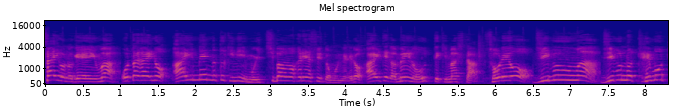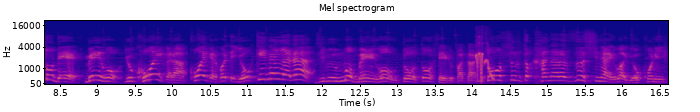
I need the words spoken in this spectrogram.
最後の原因は、お互いの相面の時にもう一番わかりやすいと思うんだけど、相手が面を打ってきました。それを自分は自分の手元で面を、よ、怖いから、怖いからこうやって避けながら自分も面を打とうとしているパターン。そうすると必ず市内は横に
